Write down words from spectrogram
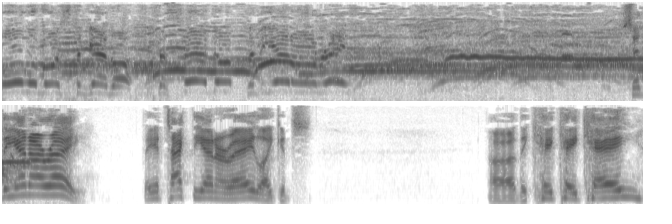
all of us together to stand up to the NRA. So the NRA, they attack the NRA like it's uh, the KKK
